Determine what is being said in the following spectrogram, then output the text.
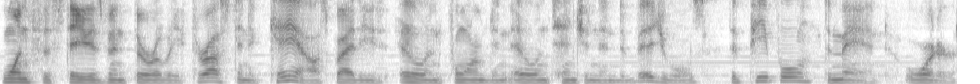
Once the state has been thoroughly thrust into chaos by these ill-informed and ill-intentioned individuals, the people demand order.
